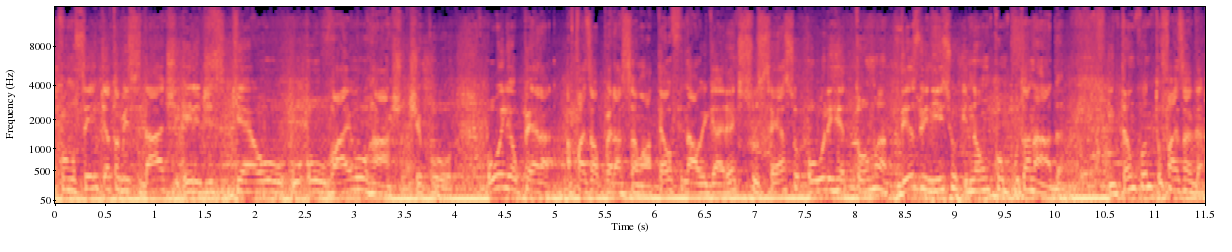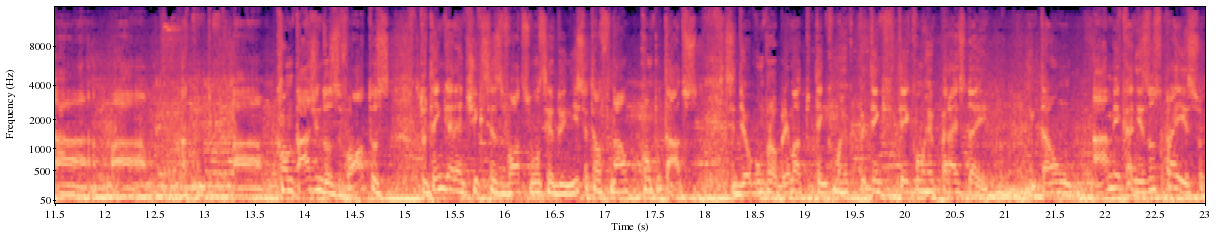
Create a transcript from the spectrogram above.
O conceito de atomicidade, ele diz que é o, o ou vai ou racha. Tipo, ou ele opera, faz a operação até o final e garante sucesso, ou ele retoma desde o início e não computa nada. Então, quando tu faz a, a, a, a contagem dos votos, tu tem que garantir que esses votos vão ser do início até o final computados. Se deu algum problema, tu tem, como, tem que ter como recuperar isso daí. Então, há mecanismos para isso.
